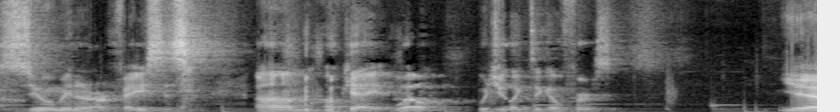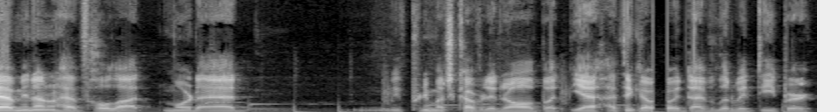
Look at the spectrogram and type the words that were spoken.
zoom in on our faces. Um, okay, well, would you like to go first? Yeah, I mean, I don't have a whole lot more to add. We've pretty much covered it all, but yeah, I think I would dive a little bit deeper.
